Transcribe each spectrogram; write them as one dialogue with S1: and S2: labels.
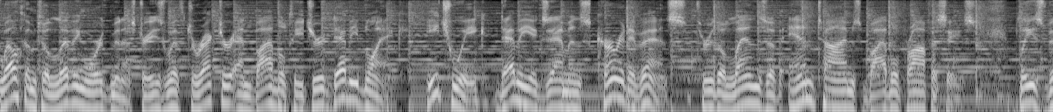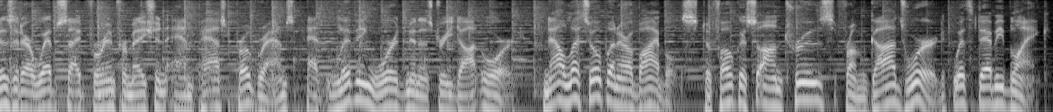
S1: Welcome to Living Word Ministries with director and Bible teacher Debbie Blank. Each week, Debbie examines current events through the lens of end times Bible prophecies. Please visit our website for information and past programs at livingwordministry.org. Now let's open our Bibles to focus on truths from God's Word with Debbie Blank.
